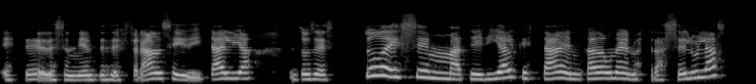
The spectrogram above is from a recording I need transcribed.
este, descendientes de Francia y de Italia. Entonces, todo ese material que está en cada una de nuestras células,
